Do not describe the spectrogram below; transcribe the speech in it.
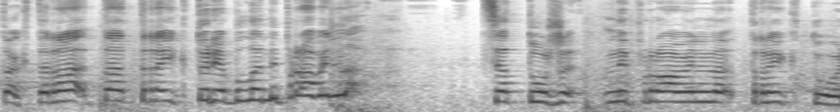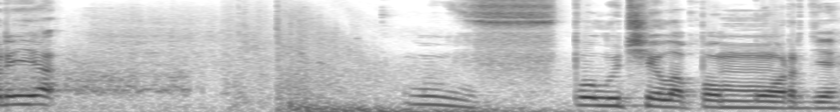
Так, та, та траєкторія була неправильна. Ця теж неправильна траєкторія. Уф, получила по морді.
